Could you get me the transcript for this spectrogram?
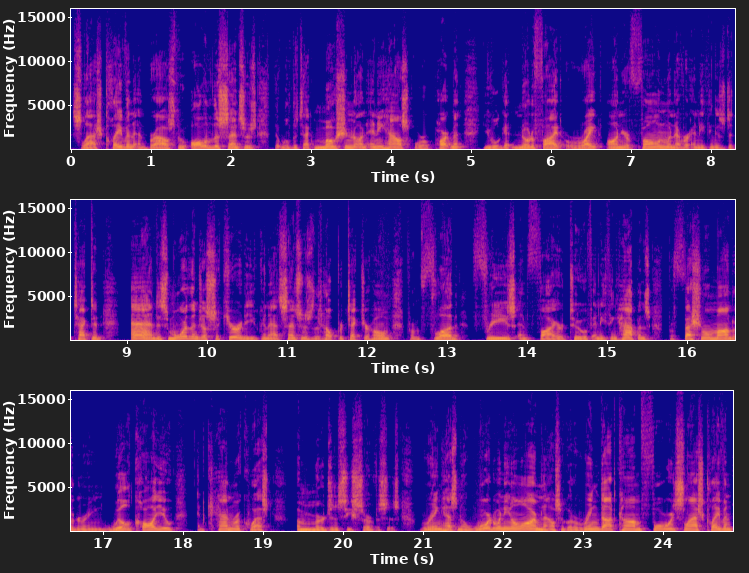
slash Klavan and browse through all of the sensors that will detect motion on any house or apartment. You will get notified right on your phone whenever anything is detected, and it's more than just security. You can add sensors that help protect your home from flood, freeze, and fire, too. If anything happens, professional monitoring will call you and can request emergency services. Ring has an award winning alarm now, so go to ring.com forward slash Klavan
